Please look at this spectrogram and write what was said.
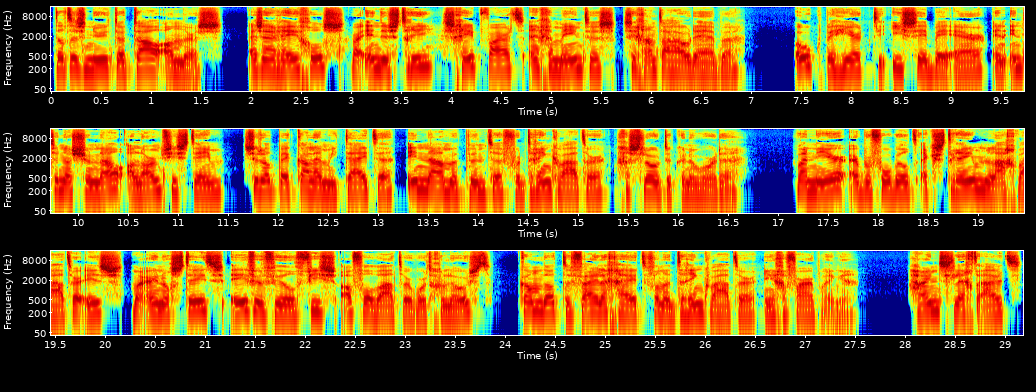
Dat is nu totaal anders. Er zijn regels waar industrie, scheepvaart en gemeentes zich aan te houden hebben. Ook beheert de ICBR een internationaal alarmsysteem, zodat bij calamiteiten innamepunten voor drinkwater gesloten kunnen worden. Wanneer er bijvoorbeeld extreem laag water is, maar er nog steeds evenveel vies afvalwater wordt geloosd, kan dat de veiligheid van het drinkwater in gevaar brengen. Heinz legt uit:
